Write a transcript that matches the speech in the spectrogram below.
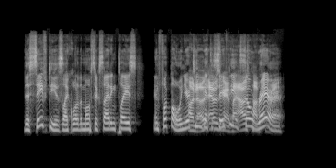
the safety is like one of the most exciting plays in football. When your Oh, team no, gets a was a great safety, it's so rare.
